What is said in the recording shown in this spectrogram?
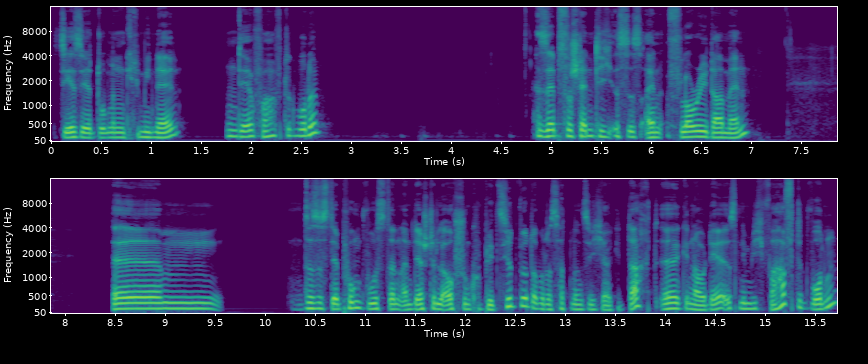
sehr, sehr dummen Kriminellen, der verhaftet wurde. Selbstverständlich ist es ein Florida Man. Ähm, das ist der Punkt, wo es dann an der Stelle auch schon kompliziert wird, aber das hat man sich ja gedacht. Äh, genau, der ist nämlich verhaftet worden,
